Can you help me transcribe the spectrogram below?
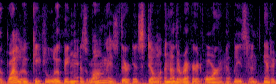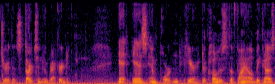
The while loop keeps looping as long as there is still another record or at least an integer that starts a new record. It is important here to close the file because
